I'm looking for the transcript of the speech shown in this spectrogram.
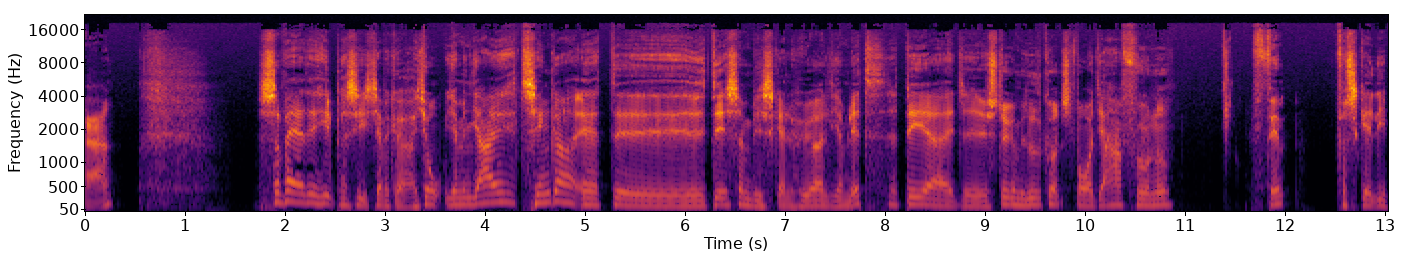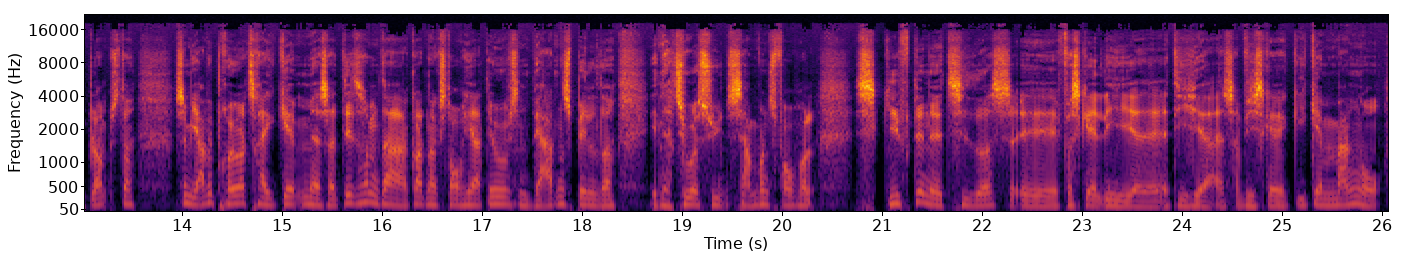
Ja. Så hvad er det helt præcis, jeg vil gøre? Jo, jamen jeg tænker, at øh, det, som vi skal høre lige om lidt, det er et øh, stykke med lydkunst, hvor jeg har fundet fem forskellige blomster, som jeg vil prøve at trække igennem. Altså det, som der godt nok står her, det er jo sådan verdensbilleder, et natursyn, samfundsforhold, skiftende tiders øh, forskellige øh, af de her. Altså vi skal igennem mange år.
